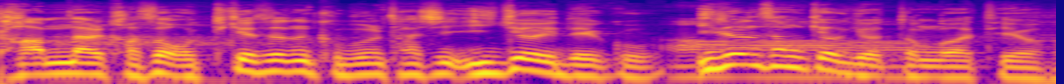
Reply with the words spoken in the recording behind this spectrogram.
다음 날 가서 어떻게 해서는 그분을 다시 이겨야 되고 아. 이런 성격이었던 것 같아요.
